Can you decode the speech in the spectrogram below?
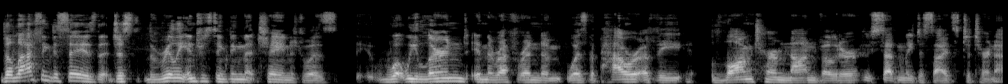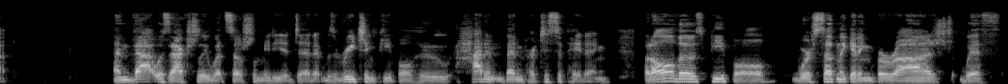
the last thing to say is that just the really interesting thing that changed was what we learned in the referendum was the power of the long-term non-voter who suddenly decides to turn up. And that was actually what social media did. It was reaching people who hadn't been participating. But all those people were suddenly getting barraged with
